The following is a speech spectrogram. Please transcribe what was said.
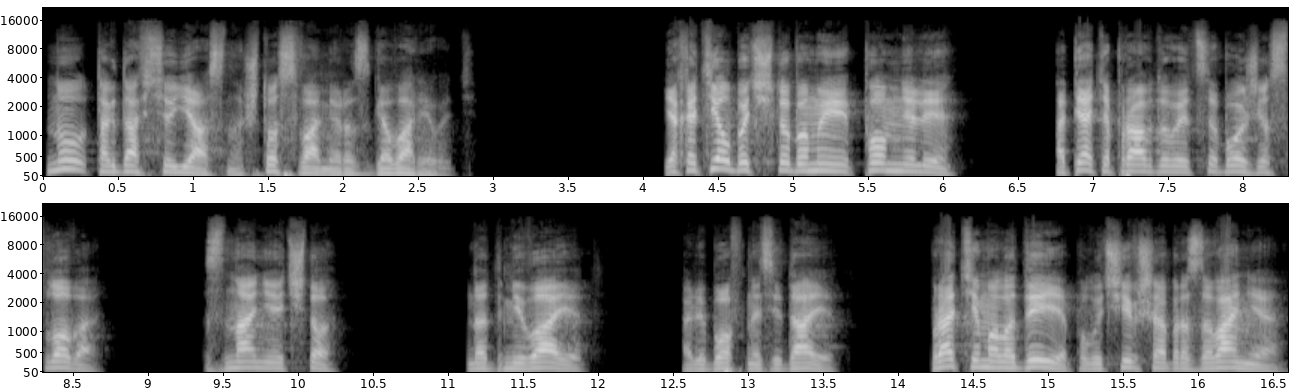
ну, тогда все ясно, что с вами разговаривать. Я хотел бы, чтобы мы помнили, опять оправдывается Божье Слово. Знание что? надмевает, а любовь назидает. Братья молодые, получившие образование,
